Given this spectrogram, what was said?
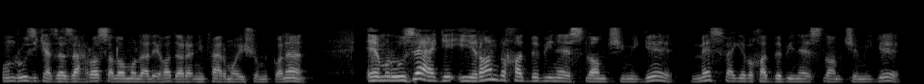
اون روزی که از زهرا سلام الله علیها دارن این فرمایشو می‌کنن امروزه اگه ایران بخواد ببینه اسلام چی میگه مصر اگه بخواد ببینه اسلام چه میگه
